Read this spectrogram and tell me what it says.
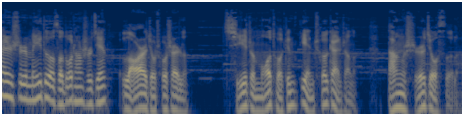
但是没嘚瑟多长时间，老二就出事了，骑着摩托跟电车干上了，当时就死了。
